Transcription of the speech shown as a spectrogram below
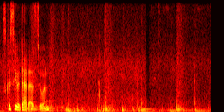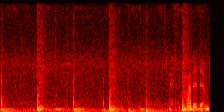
Let's go see what Dad Dada's doing. I spotted him.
